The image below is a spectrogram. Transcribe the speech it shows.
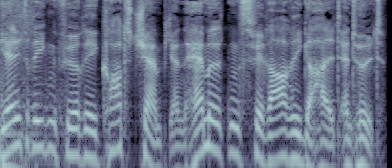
Geldregen für Rekordchampion Hamiltons Ferrari-Gehalt enthüllt.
